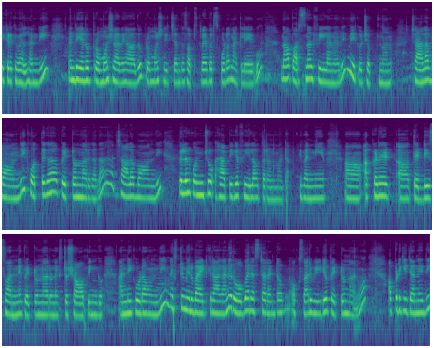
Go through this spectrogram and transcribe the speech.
ఇక్కడికి వెళ్ళండి. అంటే ఏదో ప్రమోషన్ అది కాదు ప్రమోషన్ ఇచ్చేంత సబ్స్క్రైబర్స్ కూడా నాకు లేవు. నా పర్సనల్ ఫీల్ అనేది మీకు చెప్తున్నాను. చాలా బాగుంది. కొత్తగా పెట్టున్నారు కదా చాలా బాగుంది. పిల్లలు కొంచెం హ్యాపీగా ఫీల్ అవుతారనమాట ఇవన్నీ అక్కడే తెడ్డీస్ అన్నీ పెట్టున్నారు. నెక్స్ట్ షాపింగ్ అన్నీ కూడా ఉంది. నెక్స్ట్ మీరు బయటికి రాగానే రోబో రెస్టారెంట్ ఒకసారి వీడియో పెట్టున్నాను. అప్పటికి ఇది అనేది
